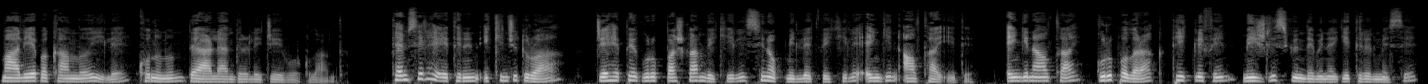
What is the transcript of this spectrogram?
Maliye Bakanlığı ile konunun değerlendirileceği vurgulandı. Temsil heyetinin ikinci durağı CHP Grup Başkan Vekili Sinop Milletvekili Engin Altay idi. Engin Altay, grup olarak teklifin meclis gündemine getirilmesi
